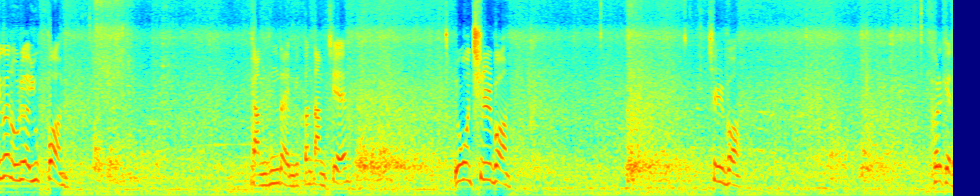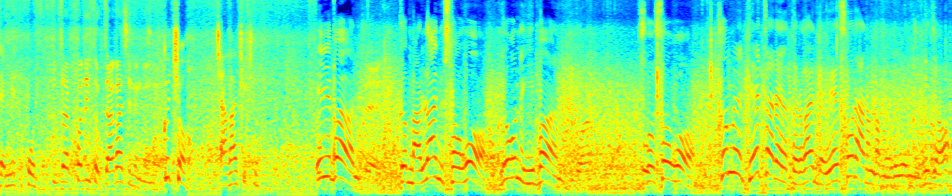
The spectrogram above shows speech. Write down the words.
이건 우리가 6번. 남는다, 입니까? 남지? 요건 7번. 7번. 그렇게 됩니다. 곧. 숫자 커질수록 작아지는 건가요? 그쵸? 작아지죠. 1번 그 말로 하면 소고 요거는 2번 소, 소고 그러면 대자리가 들어가는데 왜 소라는가 모르겠네 그죠?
